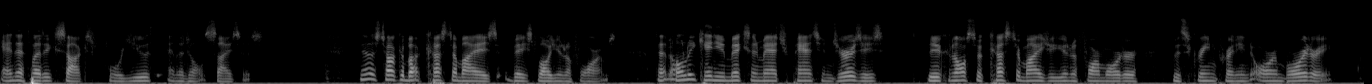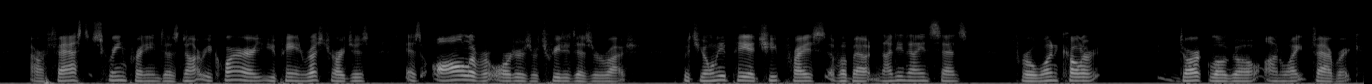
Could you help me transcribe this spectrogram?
and athletic socks for youth and adult sizes. Now let's talk about customized baseball uniforms. Not only can you mix and match pants and jerseys, but you can also customize your uniform order with screen printing or embroidery. Our fast screen printing does not require you paying rush charges as all of our orders are treated as a rush, but you only pay a cheap price of about 99 cents for a one color dark logo on white fabric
